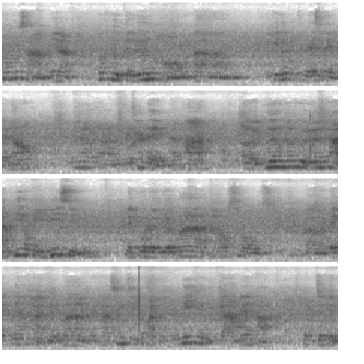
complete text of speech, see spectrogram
ข้อที่ 3 เนี่ย ก็คือเป็นเรื่องของอ่าเมื่อกี้เรื่อง interest rate แล้วเนาะ เรื่องอ่า rejection rate นะคะเอออีกเรื่องก็คือเรื่องการที่เรามีหนี้สินในครัวเรือนเยอะมาก household เอ่อ debt เนี่ยค่ะเยอะมากนะคะ ซึ่งจริงก็หมายถึงหนี้เครดิตการเนี่ยค่ะคงจะเห็น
